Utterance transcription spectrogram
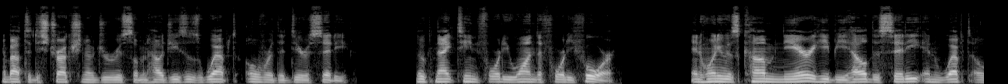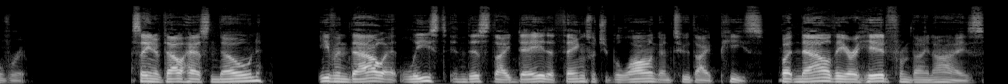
about the destruction of Jerusalem and how Jesus wept over the dear city. Luke 19:41 to 44. And when he was come near, he beheld the city and wept over it, saying, If thou hast known, even thou at least in this thy day, the things which belong unto thy peace. But now they are hid from thine eyes.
